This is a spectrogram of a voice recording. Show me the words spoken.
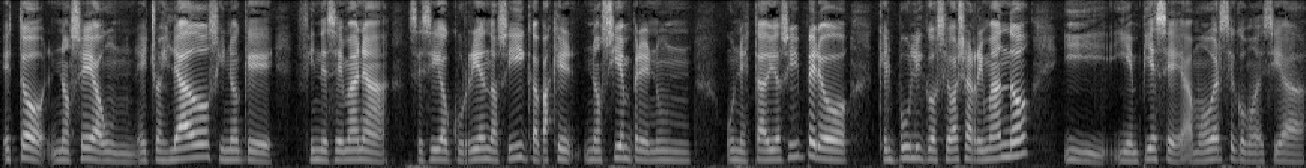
esto no sea un hecho aislado, sino que fin de semana se siga ocurriendo así, capaz que no siempre en un, un estadio así, pero que el público se vaya arrimando y, y empiece a moverse, como decía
